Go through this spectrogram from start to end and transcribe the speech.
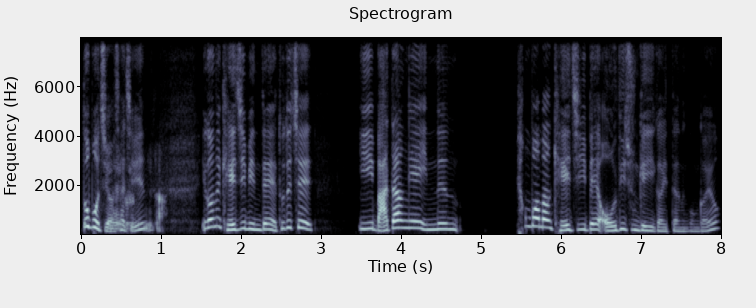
또 보죠, 네, 사진. 그렇습니다. 이거는 계집인데 도대체 이 마당에 있는 평범한 계집에 어디 중계기가 있다는 건가요?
